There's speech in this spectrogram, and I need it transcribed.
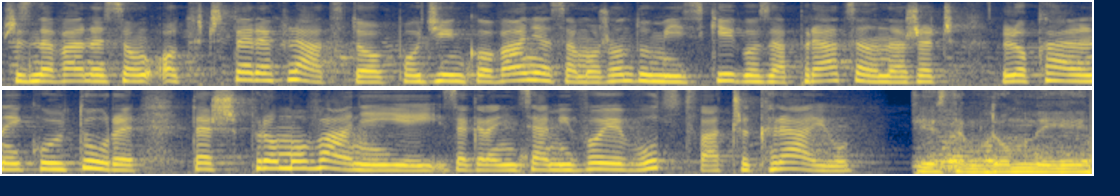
przyznawane są od czterech lat. To podziękowania samorządu miejskiego za pracę na rzecz lokalnej kultury, też promowanie jej za granicami województwa czy kraju. Jestem dumny i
